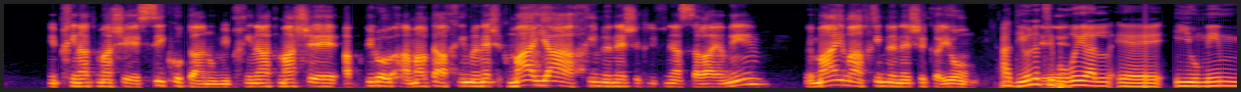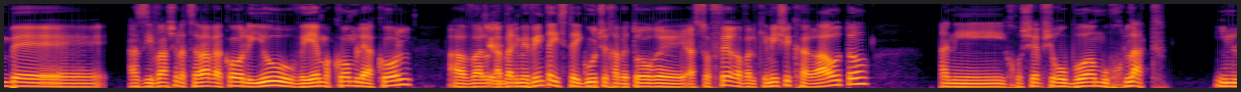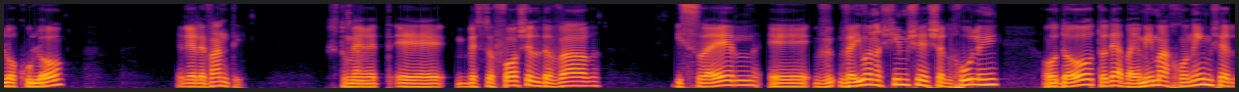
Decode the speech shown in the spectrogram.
מבחינת מה שהעסיק אותנו, מבחינת מה שאפילו אמרת אחים לנשק, מה היה האחים לנשק לפני עשרה ימים, ומה עם האחים לנשק היום. הדיון הציבורי על אה, איומים בעזיבה של הצבא והכל יהיו, ויהיה מקום להכל, אבל, כן. אבל אני מבין את ההסתייגות שלך בתור אה, הסופר, אבל כמי שקרא אותו, אני חושב שרובו המוחלט, אם לא כולו, רלוונטי. זאת. אומרת, אה, בסופו של דבר, ישראל, אה, והיו אנשים ששלחו לי הודעות, אתה יודע, בימים האחרונים של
